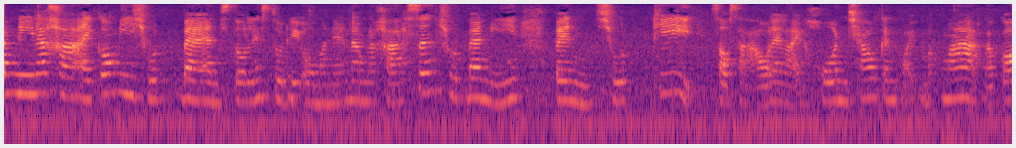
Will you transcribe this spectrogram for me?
วันนี้นะคะไอก็มีชุดแบรนด์ Stolen Studio มาแนะนำนะคะ ซึ่งชุดแบรนด์นี้เป็นชุดที่ สาวๆ หลายๆ คนเช่ากันบ่อยมากๆ แล้วก็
